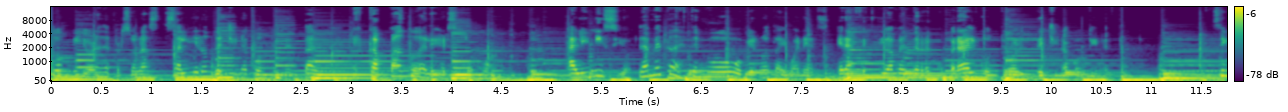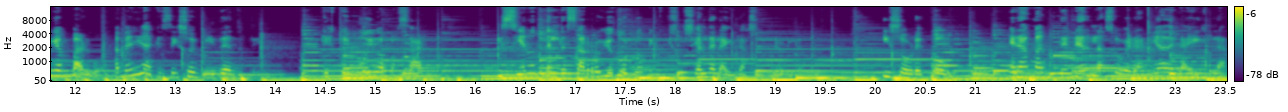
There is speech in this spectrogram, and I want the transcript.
2 millones de personas salieron de China continental, escapando del ejército común. Al inicio, la meta de este nuevo gobierno taiwanés era efectivamente recuperar el control de China continental. Sin embargo, a medida que se hizo evidente que esto no iba a pasar, hicieron del desarrollo económico y social de la isla su prioridad. Y sobre todo, era mantener la soberanía de la isla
